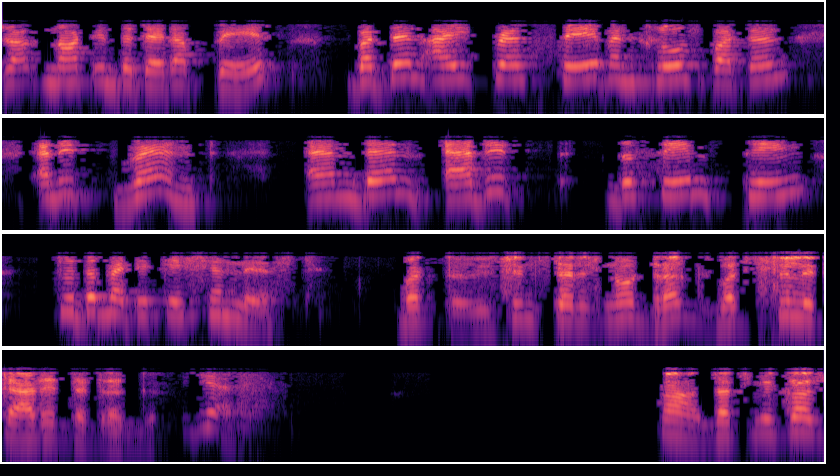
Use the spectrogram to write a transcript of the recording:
drug not in the database, but then I press save and close button and it went and then added the same thing to the medication list. But uh, since there is no drug, but still it added the drug. Yes. Ah, that's because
